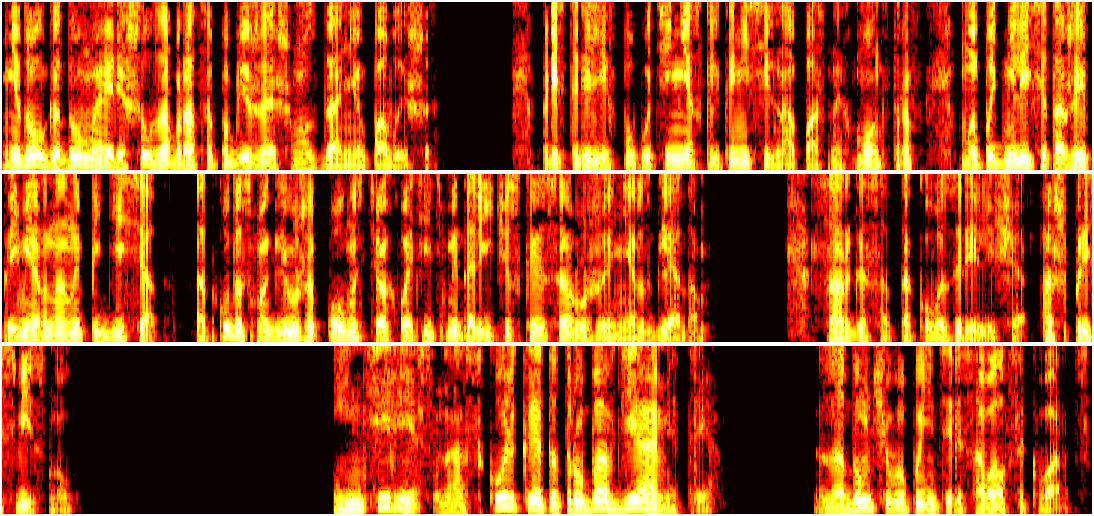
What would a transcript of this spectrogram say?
Недолго думая, решил забраться по ближайшему зданию повыше. Пристрелив по пути несколько не сильно опасных монстров, мы поднялись этажей примерно на 50, откуда смогли уже полностью охватить металлическое сооружение взглядом. Саргас от такого зрелища аж присвистнул. «Интересно, а сколько эта труба в диаметре?» Задумчиво поинтересовался Кварц.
